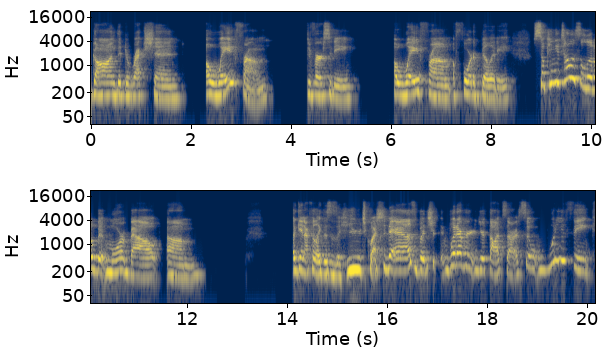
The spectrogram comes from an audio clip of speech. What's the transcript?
gone the direction away from diversity, away from affordability. So, can you tell us a little bit more about? Um, again, I feel like this is a huge question to ask, but whatever your thoughts are. So, what do you think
